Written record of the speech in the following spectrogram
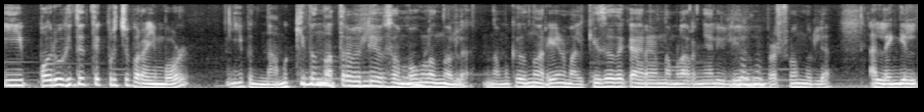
ഈ പൗരോഹിത്യത്തെക്കുറിച്ച് പറയുമ്പോൾ ഈ നമുക്കിതൊന്നും അത്ര വലിയ സംഭവങ്ങളൊന്നുമല്ല. നമുക്കിതൊന്നും അറിയണം. മൽക്കീസതൊക്കെ ആരാണ് നമ്മൾ അറിഞ്ഞാലും ഇല്ലെങ്കിലും പ്രശ്നമൊന്നുമില്ല. അല്ലെങ്കിൽ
